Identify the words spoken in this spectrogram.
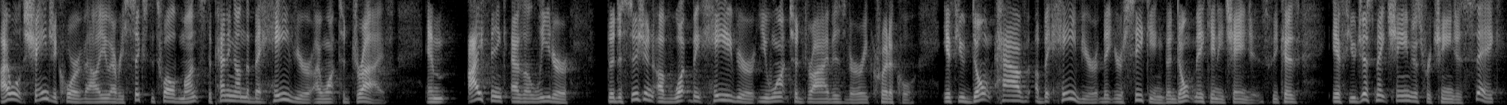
I will change a core value every six to 12 months, depending on the behavior I want to drive. And I think as a leader, the decision of what behavior you want to drive is very critical. If you don't have a behavior that you're seeking, then don't make any changes because if you just make changes for change's sake,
